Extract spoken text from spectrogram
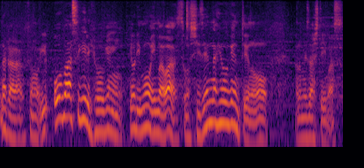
だからそのオーバーすぎる表現よりも今はその自然な表現っていうのをあの目指しています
